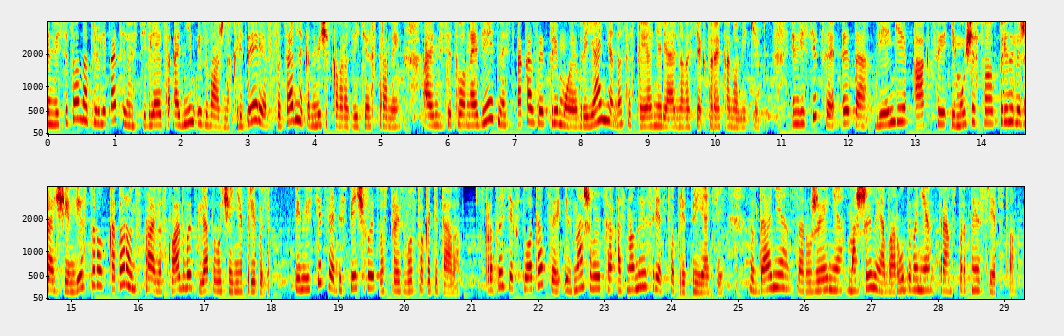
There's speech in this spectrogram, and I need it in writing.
Инвестиционная привлекательность является одним из важных критериев социально-экономического развития страны, а инвестиционная деятельность оказывает прямое влияние на состояние реального сектора экономики. Инвестиции – это деньги, акции, имущество, принадлежащие инвестору, которые он вправе вкладывать для получения прибыли. Инвестиции обеспечивают воспроизводство капитала. В процессе эксплуатации изнашиваются основные средства предприятий – здания, сооружения, машины и оборудование, транспортные средства –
